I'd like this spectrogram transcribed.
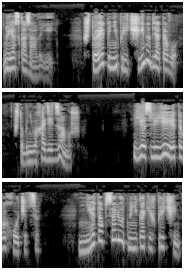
Но я сказала ей, что это не причина для того, чтобы не выходить замуж. Если ей этого хочется, нет абсолютно никаких причин,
